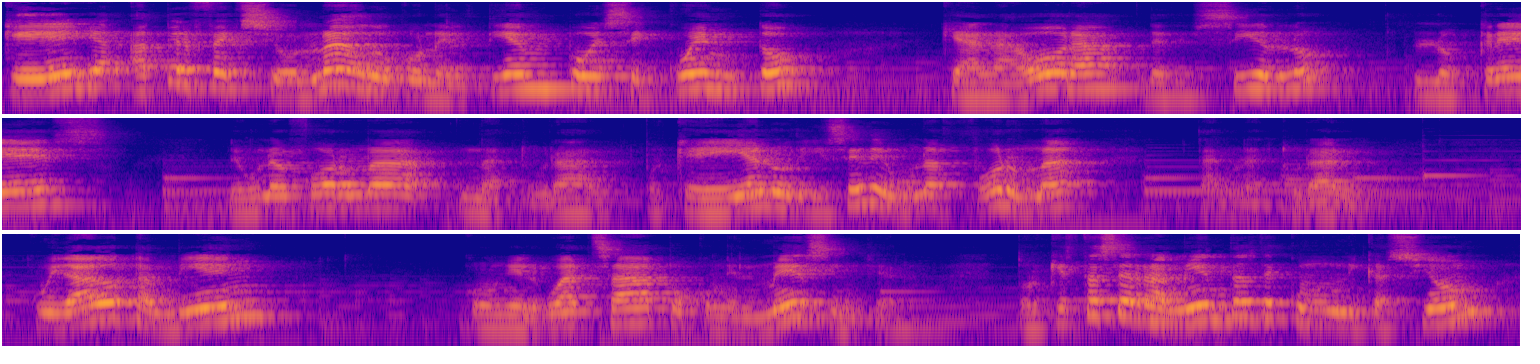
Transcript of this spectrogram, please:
que ella ha perfeccionado con el tiempo ese cuento que a la hora de decirlo lo crees de una forma natural, porque ella lo dice de una forma tan natural. Cuidado también con el WhatsApp o con el Messenger, porque estas herramientas de comunicación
